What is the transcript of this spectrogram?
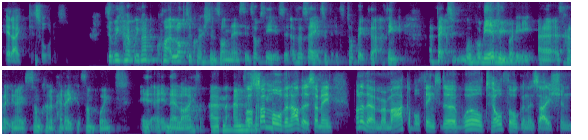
headache disorders. So we've had we've had quite a lot of questions on this. It's obviously, it's, as I say, it's a, it's a topic that I think affects well probably everybody uh, has had you know some kind of headache at some point in, in their life. Um, and well, some, some more than others. I mean, one of the remarkable things, the World Health Organization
